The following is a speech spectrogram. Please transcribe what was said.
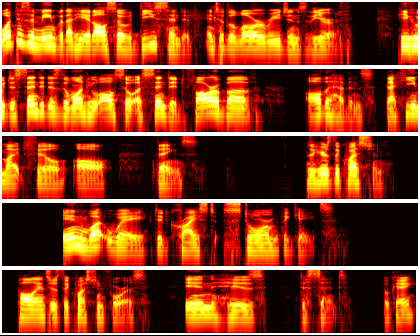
what does it mean but that he had also descended into the lower regions of the earth? He who descended is the one who also ascended far above all the heavens, that he might fill all things. So here's the question In what way did Christ storm the gates? Paul answers the question for us in his descent. Okay?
